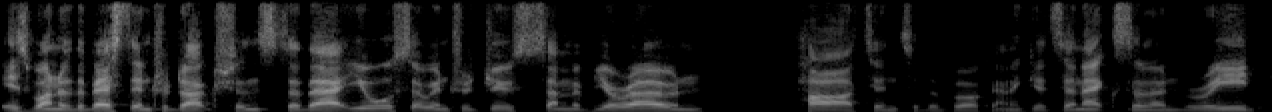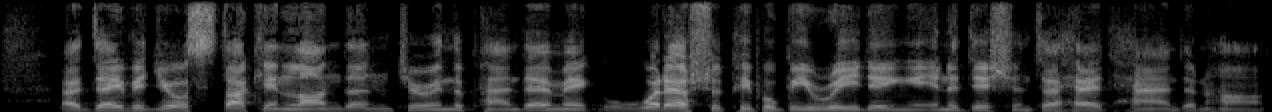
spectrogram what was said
is one of the best introductions to that. You also introduced some of your own heart into the book. I think it's an excellent read. Uh, David, you're stuck in London during the pandemic. What else should people be reading in addition to Head, Hand, and Heart?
